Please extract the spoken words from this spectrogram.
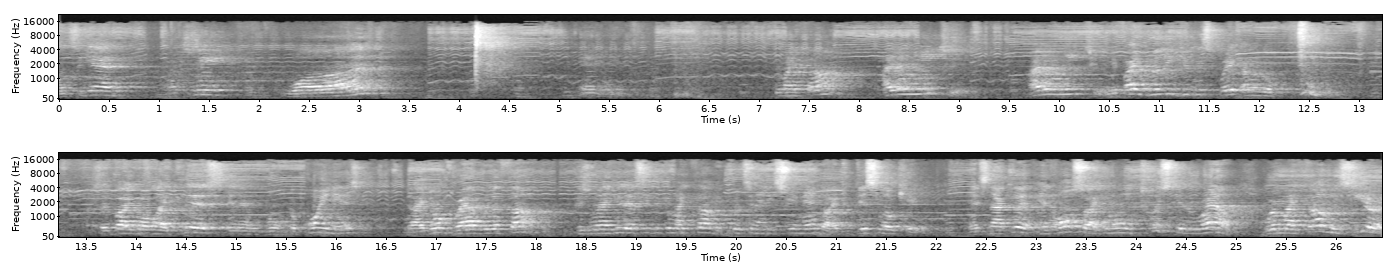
Once again, watch me. One, and my thumb, I don't need to. I don't need to. If I really do this break, I'm gonna go so if I go like this, and then the point is that I don't grab with a thumb. Because when I do that, see, look at my thumb, it puts it in an extreme angle. I can dislocate it. And it's not good. And also, I can only twist it around where my thumb is here,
